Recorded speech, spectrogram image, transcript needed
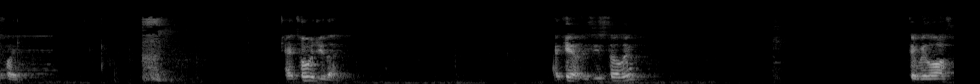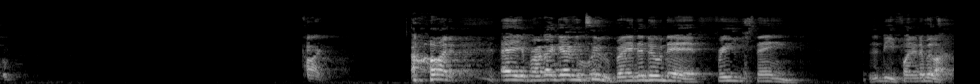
fight. I told you that. I can't. Is he still there? Did we lost him. Kai. Hey, bro, that got me too, bro. They do that freeze thing. It'd be funny. They'd be like,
